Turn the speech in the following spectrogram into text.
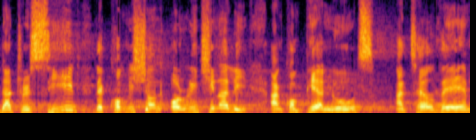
that received the commission originally and compare notes and tell them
